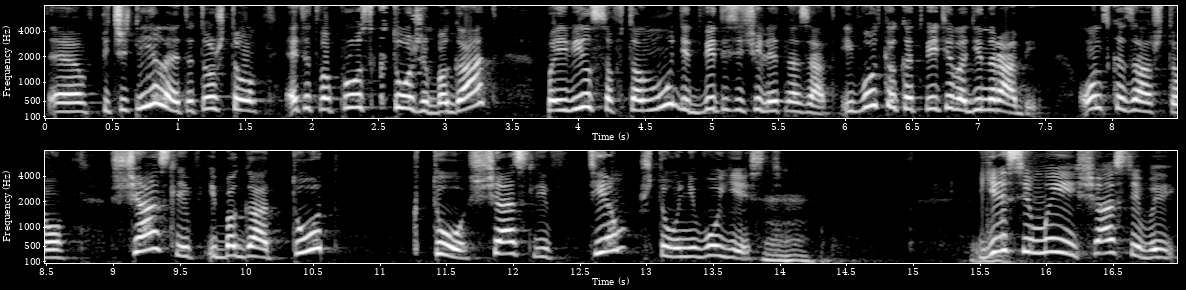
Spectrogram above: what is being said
э, впечатлило, это то, что этот вопрос «кто же богат?» появился в Талмуде 2000 лет назад. И вот как ответил один раби. Он сказал, что «счастлив и богат тот, кто счастлив тем, что у него есть». Если мы счастливы,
